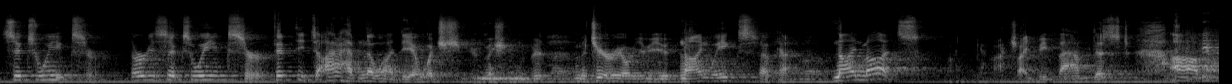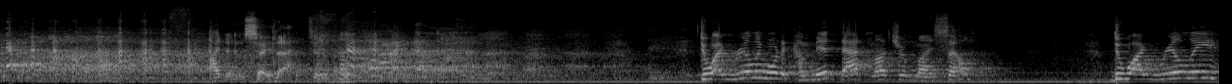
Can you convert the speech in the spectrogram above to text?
six weeks or 36 weeks or 50? I have no idea which material you use. Nine weeks? Okay. Nine months. Gosh, I'd be Baptist. Um, I didn't say that. Do I really want to commit that much of myself? Do I really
